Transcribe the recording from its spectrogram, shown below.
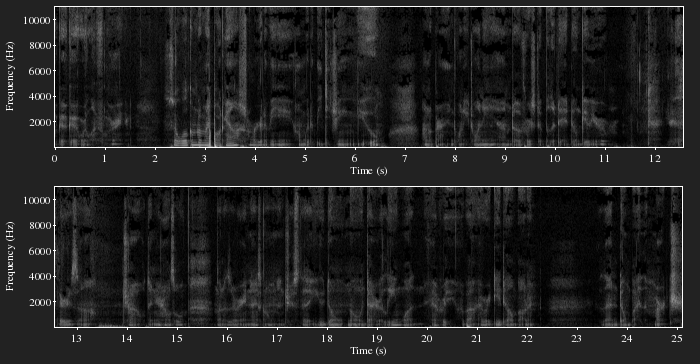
okay, okay, we're live. Alright. So welcome to my podcast. We're gonna be I'm gonna be teaching you how to parent in twenty twenty and uh, first tip of the day, don't give your if there's a child in your household that has a very nice common interest that you don't know entirely what every about every detail about it, then don't buy them merch.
